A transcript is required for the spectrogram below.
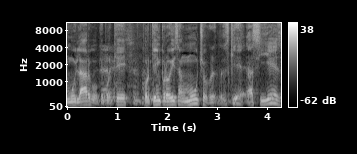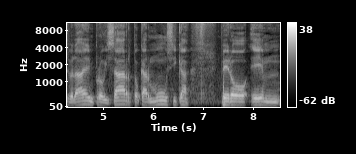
muy largo, que por qué, por qué improvisan mucho. Es que así es, ¿verdad? Improvisar, tocar música, pero em,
